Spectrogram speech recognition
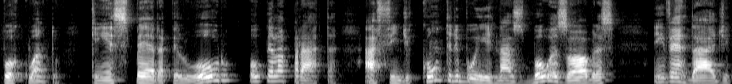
porquanto quem espera pelo ouro ou pela prata, a fim de contribuir nas boas obras, em verdade,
